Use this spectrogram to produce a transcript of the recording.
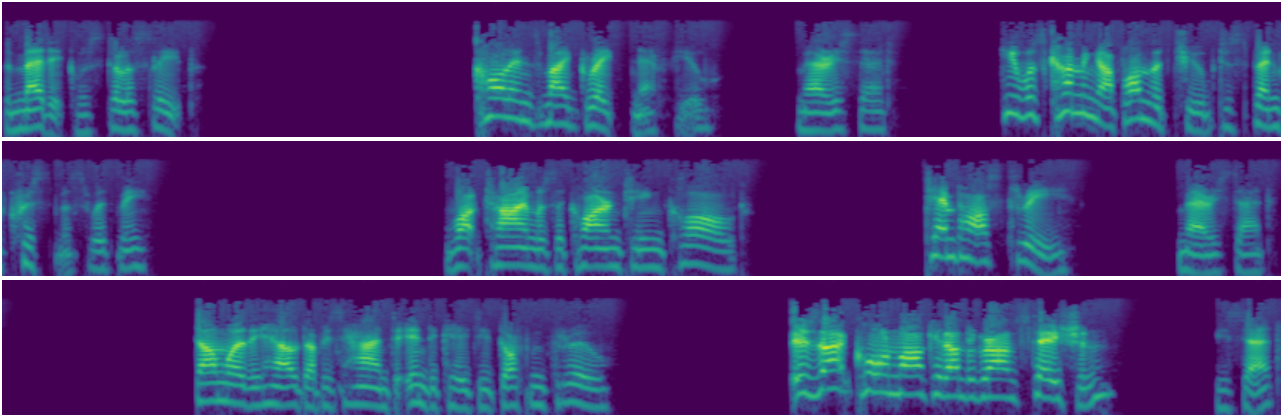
The medic was still asleep. Colin's my great-nephew, Mary said. He was coming up on the tube to spend Christmas with me. What time was the quarantine called? Ten past three, Mary said. Dunworthy held up his hand to indicate he'd gotten through. Is that Cornmarket Underground Station? he said.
